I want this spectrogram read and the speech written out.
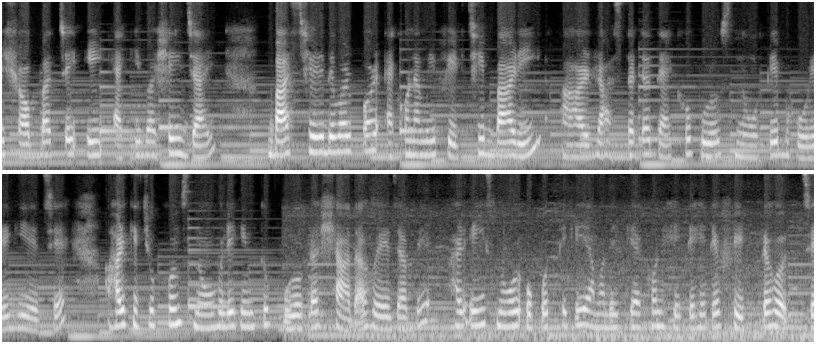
এর সব বাচ্চাই এই একই বাসেই যায়। বাস ছেড়ে দেওয়ার পর এখন আমি ফিরছি বাড়ি আর রাস্তাটা দেখো পুরো স্নোতে ভরে গিয়েছে। আর কিছুক্ষণ স্নো হলে কিন্তু পুরোটা সাদা হয়ে যাবে। আর এই স্নোর ওপর থেকেই আমাদেরকে এখন হেঁটে হেঁটে ফিরতে হচ্ছে।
